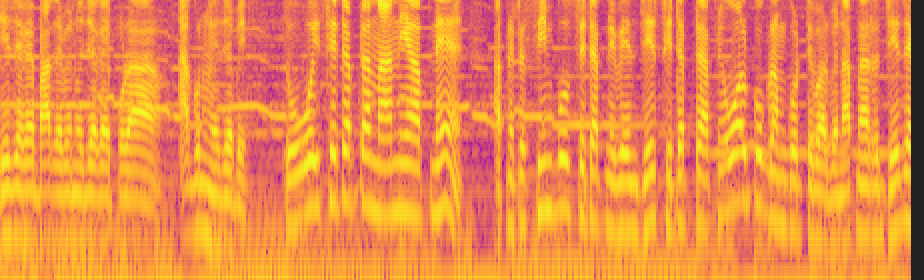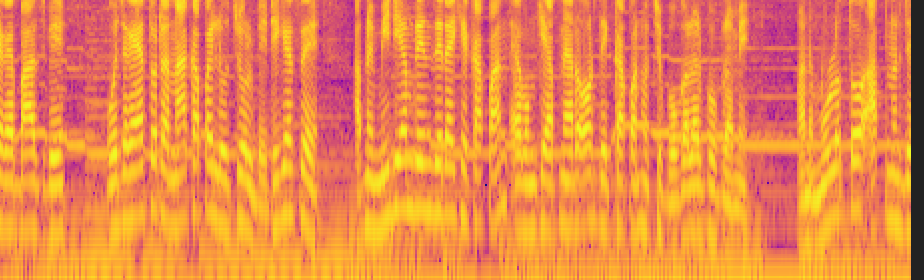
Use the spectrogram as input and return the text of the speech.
যে জায়গায় বাজাবেন, ওই জায়গায় পুরা আগুন হয়ে যাবে। তো ওই সেট না নিয়ে আপনি আপনি একটা সিম্পল সেট আপ নেবেন, যে সেট আপটা আপনি অল প্রোগ্রাম করতে পারবেন, আপনার যে জায়গায় বাজবে ওই জায়গায় এতটা না কাঁপাইলেও চলবে, ঠিক আছে? আপনি মিডিয়াম রেঞ্জে রেখে কাঁপান, এবং কি আপনার অর্ধেক কাঁপান হচ্ছে ভোগালার প্রোগ্রামে মানে মূলত আপনার যে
